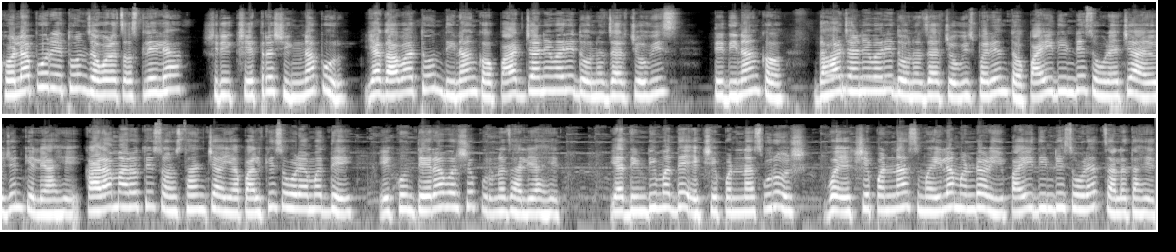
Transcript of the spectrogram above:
खोलापूर येथून जवळच असलेल्या श्री क्षेत्र शिंगणापूर या गावातून दिनांक पाच जानेवारी दोन हजार चोवीस ते दिनांक दहा जानेवारी दोन हजार चोवीसपर्यंत पायी दिंडी सोहळ्याचे आयोजन केले आहे. काळा मारुती संस्थांच्या या पालखी सोहळ्यामध्ये एकूण तेरा वर्ष पूर्ण झाली आहेत. या दिंडीमध्ये एकशे पन्नास पुरुष व एकशे पन्नास महिला मंडळी पायी दिंडी सोहळ्यात चालत आहेत.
